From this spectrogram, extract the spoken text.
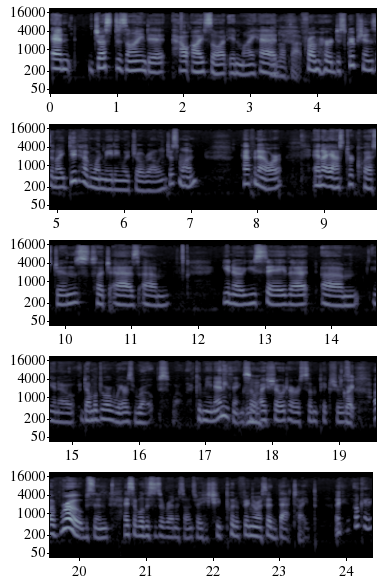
and just designed it how I saw it in my head love that. from her descriptions. And I did have one meeting with Jo Rowling, just one, half an hour, and I asked her questions such as, um, you know, you say that um, you know Dumbledore wears robes. Well, that could mean anything. So I showed her some pictures Mm-hmm. Great. of robes, and I said, "Well, this is a Renaissance." She put a finger. I said, "That type." Okay, okay.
